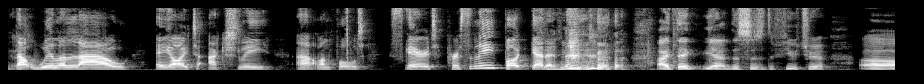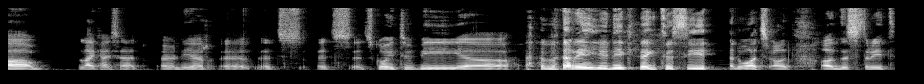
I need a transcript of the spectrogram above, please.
that will allow AI to actually uh, unfold. Scared personally, but get it. I think yeah, this is the future. Um like I said earlier, uh, it's it's it's going to be uh, a very unique thing to see and watch on on the street.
